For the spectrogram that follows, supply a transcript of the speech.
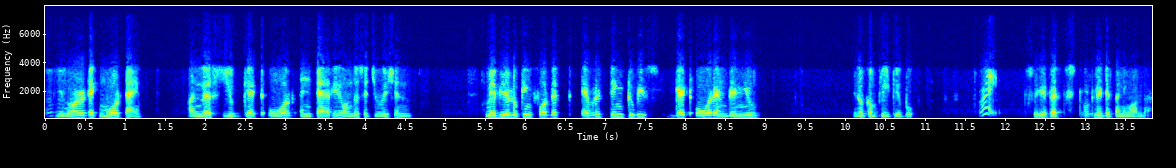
Mhm. You're going to take more time unless you get over entirely on the situation. Maybe you're looking for that everything to be get over and then you, you know, complete your book. Right. So yeah, that's totally depending on that.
